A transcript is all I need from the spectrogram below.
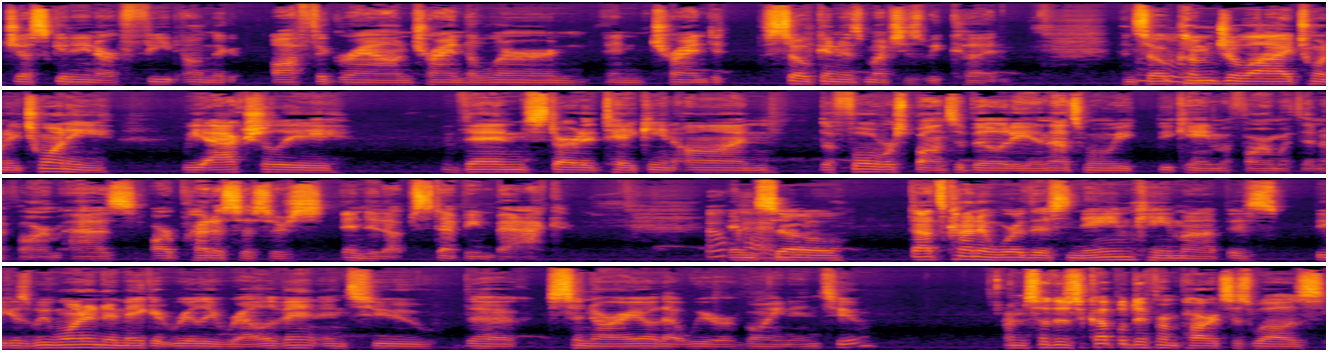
just getting our feet on the off the ground, trying to learn and trying to soak in as much as we could. And so, Mhm. come July 2020, we actually then started taking on the full responsibility, and that's when we became a farm within a farm, as our predecessors ended up stepping back. Okay. And so that's kind of where this name came up is because we wanted to make it really relevant into the scenario that we were going into. Um, so there's a couple different parts as well as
